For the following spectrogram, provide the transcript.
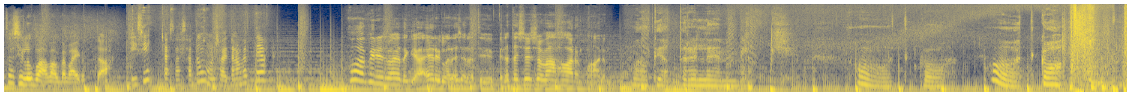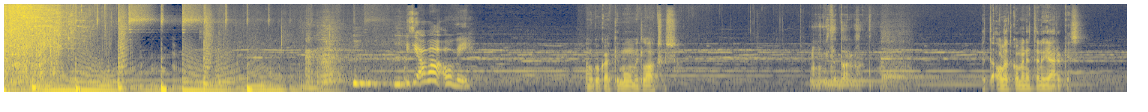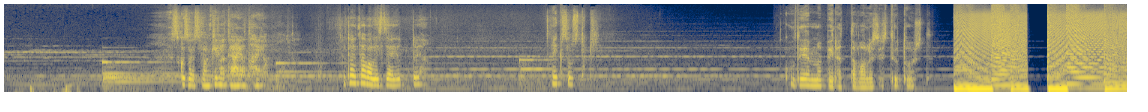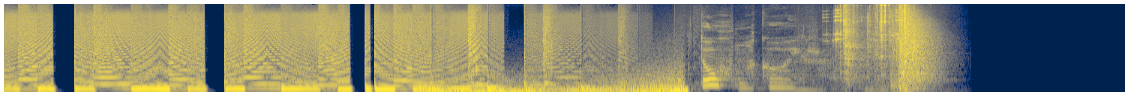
Tosi lupaavalta vaikuttaa. Isi, tässä on Satu, mun soitanopettaja. Mä pidin sua jotenkin ihan erilaisena tyyppinä. Tai siis se on vähän harmaana. Valtiattaren lemmikki. Ootko? Ootko? Isi, avaa ovi. Onko kaikki muumit laaksossa? Mitä tarkoitat? Että oletko menettänyt järkesi? Joskus olisi vaan kiva tehdä jotain ihan muuta. Jotain tavallisia juttuja. Eikö sustakin? Kuultiin en mä pidä tavallisista jutuista. Дух макой,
